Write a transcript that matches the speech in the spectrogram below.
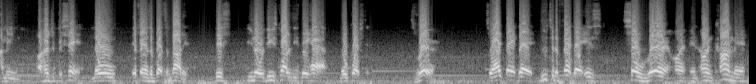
I mean, hundred percent, no ifs ands or buts about it. This, you know, these qualities they have, no question. It's rare. So I think that due to the fact that it's so rare and uncommon,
